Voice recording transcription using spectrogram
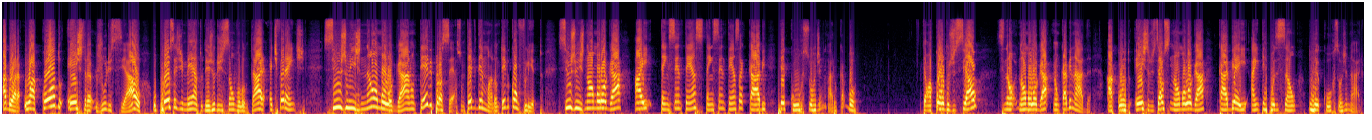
Agora, o acordo extrajudicial, o procedimento de jurisdição voluntária é diferente. Se o juiz não homologar, não teve processo, não teve demanda, não teve conflito. Se o juiz não homologar, aí tem sentença, tem sentença, cabe recurso ordinário. Acabou. Então, acordo judicial, se não, não homologar, não cabe nada. Acordo extrajudicial, se não homologar, cabe aí a interposição do recurso ordinário.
